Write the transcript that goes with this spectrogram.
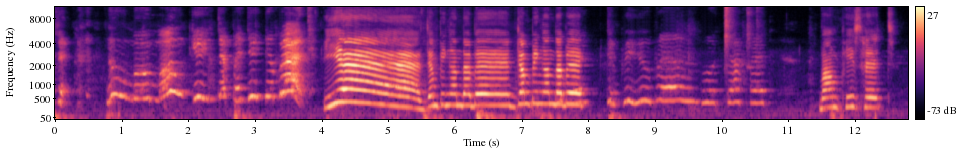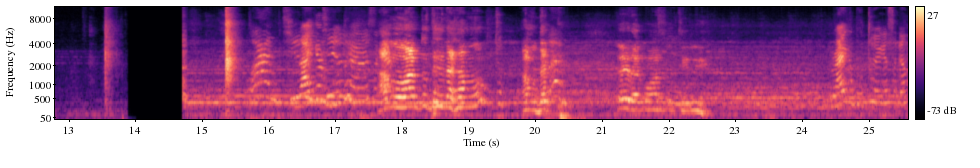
said, No more monkey to pick a bit. Yeah. Jumping on the bed, jumping on the bed. Bump his head. Amu one two three দেখ আমু আমু দেখ। এই দেখ ওয়ান টু থ্রি ভূত হয়ে গেছে কেন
